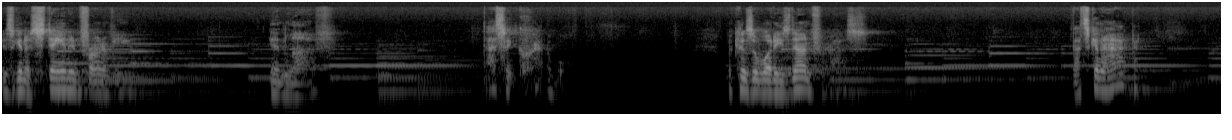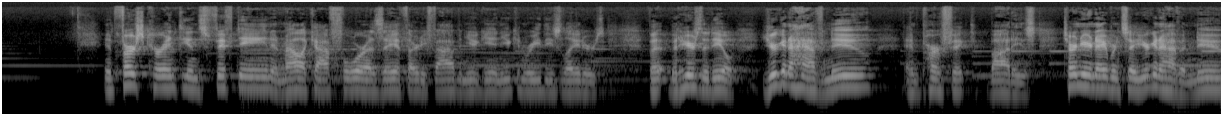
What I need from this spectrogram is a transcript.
is going to stand in front of you in love. That's incredible because of what he's done for us. That's going to happen. In 1 Corinthians 15 and Malachi 4, Isaiah 35, and you again, you can read these later. But, but here's the deal you're going to have new and perfect bodies. Turn to your neighbor and say, You're going to have a new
